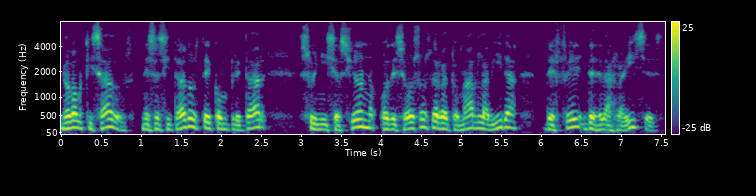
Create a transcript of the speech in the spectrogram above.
no bautizados, necesitados de completar su iniciación o deseosos de retomar la vida de fe desde las raíces.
